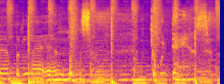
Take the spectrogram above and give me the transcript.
desert lands. Do a dance.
